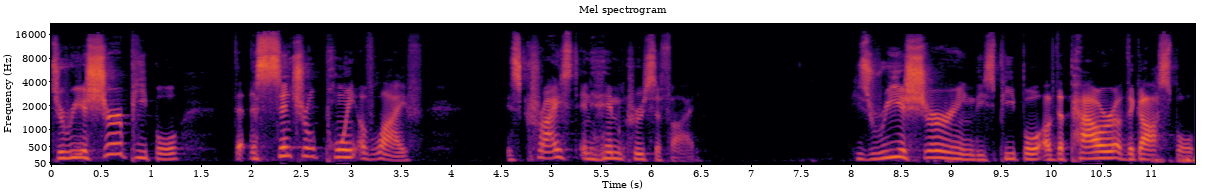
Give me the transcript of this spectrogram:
to reassure people that the central point of life is Christ and Him crucified. He's reassuring these people of the power of the gospel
